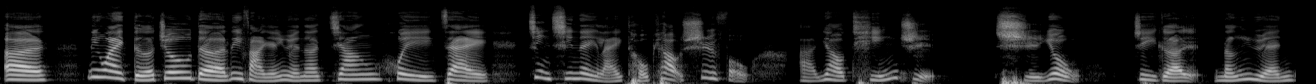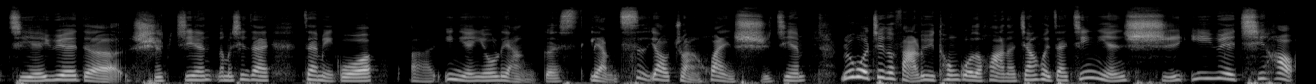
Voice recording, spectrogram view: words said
呃。另外，德州的立法人员呢，将会在近期内来投票，是否啊、要停止使用这个能源节约的时间。那么现在在美国，呃，一年有两个两次要转换时间。如果这个法律通过的话呢，将会在今年十一月七号。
